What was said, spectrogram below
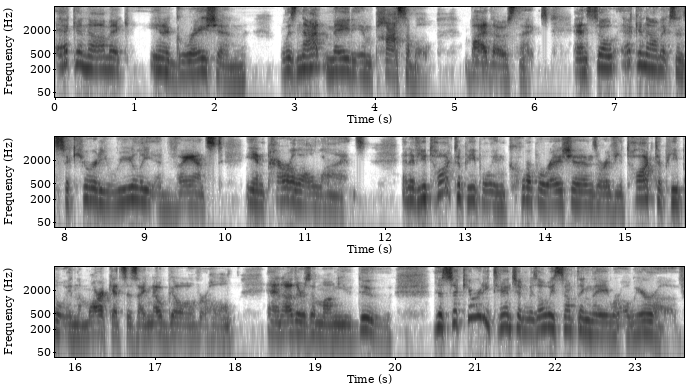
economic integration was not made impossible by those things. And so economics and security really advanced in parallel lines. And if you talk to people in corporations or if you talk to people in the markets, as I know Bill Overholt and others among you do, the security tension was always something they were aware of,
